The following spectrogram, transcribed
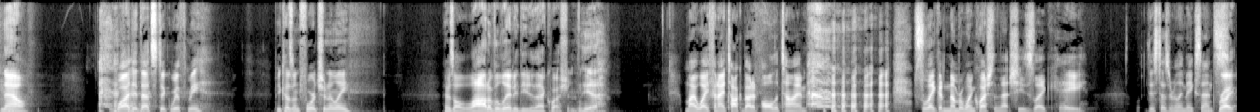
now, why did that stick with me? Because unfortunately, there's a lot of validity to that question. yeah. My wife and I talk about it all the time. it's like a number one question that she's like, "Hey, this doesn't really make sense." Right.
